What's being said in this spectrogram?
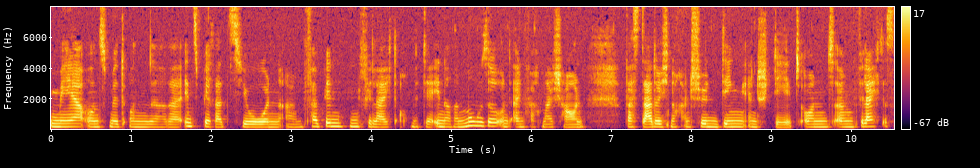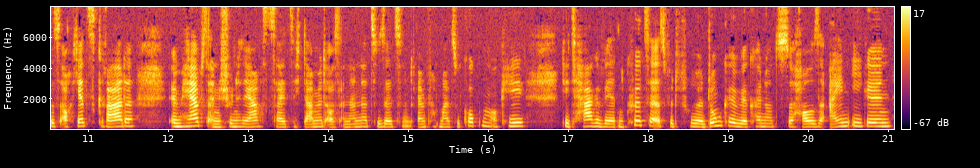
mehr uns mit unserer Inspiration ähm, verbinden, vielleicht auch mit der inneren Muse und einfach mal schauen, was dadurch noch an schönen Dingen entsteht. Und ähm, vielleicht ist es auch jetzt gerade im Herbst eine schöne Jahreszeit, sich damit auseinanderzusetzen und einfach mal zu gucken, okay, die Tage werden kürzer, es wird früher dunkel, wir können uns zu Hause einigeln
